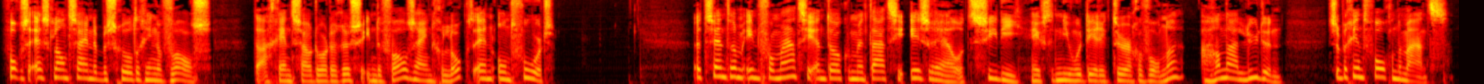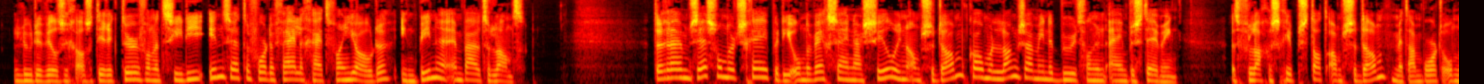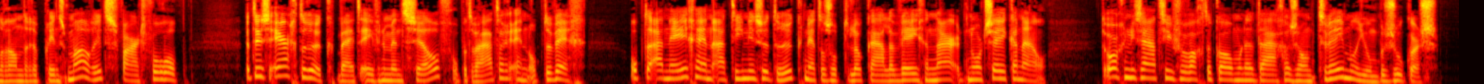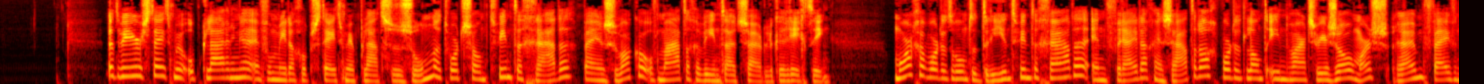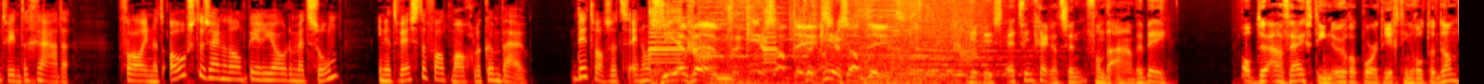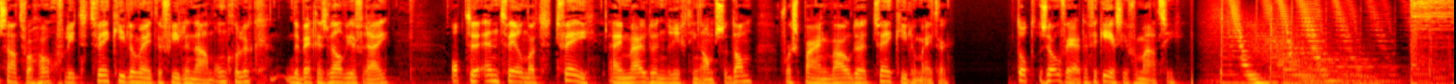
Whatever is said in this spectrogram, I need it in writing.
Volgens Estland zijn de beschuldigingen vals. De agent zou door de Russen in de val zijn gelokt en ontvoerd. Het Centrum Informatie en Documentatie Israël, het CIDI, heeft een nieuwe directeur gevonden, Hanna Luden. Ze begint volgende maand. Luden wil zich als directeur van het CIDI inzetten voor de veiligheid van Joden in binnen- en buitenland. De ruim 600 schepen die onderweg zijn naar Seel in Amsterdam komen langzaam in de buurt van hun eindbestemming. Het vlaggenschip Stad Amsterdam, met aan boord onder andere Prins Maurits, vaart voorop. Het is erg druk bij het evenement zelf, op het water en op de weg. Op de A9 en A10 is het druk, net als op de lokale wegen naar het Noordzeekanaal. De organisatie verwacht de komende dagen zo'n 2 miljoen bezoekers. Het weer, steeds meer opklaringen en vanmiddag op steeds meer plaatsen zon. Het wordt zo'n 20 graden bij een zwakke of matige wind uit zuidelijke richting. Morgen wordt het rond de 23 graden en vrijdag en zaterdag wordt het land inwaarts weer zomers, ruim 25 graden. Vooral in het oosten zijn er dan perioden met zon. In het westen valt mogelijk een bui. Dit was het NOS. ZFM, verkeersupdate. verkeersupdate. Dit is Edwin Gerritsen van de ANWB. Op de A15 Europoort richting Rotterdam staat voor Hoogvliet 2 kilometer file na een ongeluk. De weg is wel weer vrij. Op de N202 IJmuiden richting Amsterdam voor Spaarnwoude 2 kilometer. Tot zover de verkeersinformatie.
